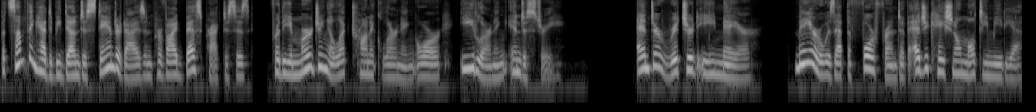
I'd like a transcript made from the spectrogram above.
but something had to be done to standardize and provide best practices for the emerging electronic learning or e learning industry. Enter Richard E. Mayer. Mayer was at the forefront of educational multimedia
